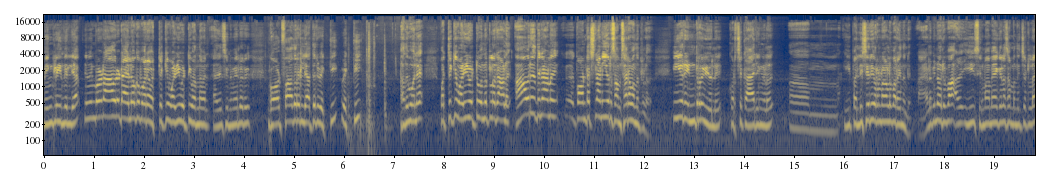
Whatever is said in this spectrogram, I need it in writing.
മിങ്കിൾ ചെയ്യുന്നില്ല. നിവിൻ പോളിയുടെ ആ ഒരു ഡയലോഗ് പോലെ ഒറ്റയ്ക്ക് വഴി വെട്ടി വന്നവൻ അതായത് സിനിമയിലൊരു ഗോഡ് ഫാദർ ഇല്ലാത്തൊരു വ്യക്തി വ്യക്തി അതുപോലെ ഒറ്റയ്ക്ക് വഴി വെട്ടി വന്നിട്ടുള്ള ഒരാൾ ആ ഒരു ഇതിലാണ് കോൺടാക്സിലാണ് ഈ ഒരു സംസാരം വന്നിട്ടുള്ളത്. ഈ ഒരു ഇന്റർവ്യൂവിൽ കുറച്ച് കാര്യങ്ങൾ ഈ പല്ലിശ്ശേരി പറഞ്ഞ പറയുന്നുണ്ട്. അയാൾ പിന്നെ ഒരുപാട് ഈ സിനിമാ മേഖല സംബന്ധിച്ചിട്ടുള്ള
